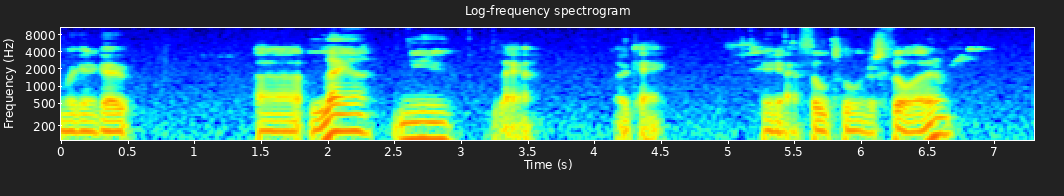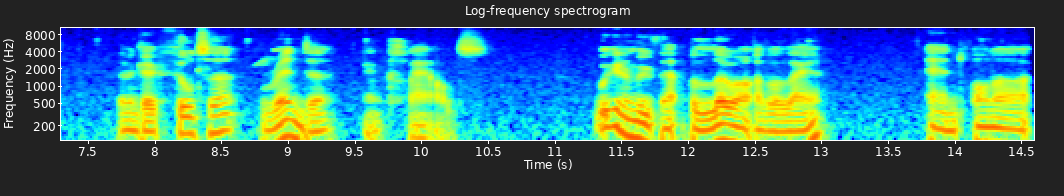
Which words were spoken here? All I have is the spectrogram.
And we're going to go uh, layer, new layer. Okay. You get a fill tool and just fill that in. Then we go filter, render, and clouds. We're going to move that below our other layer. And on our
